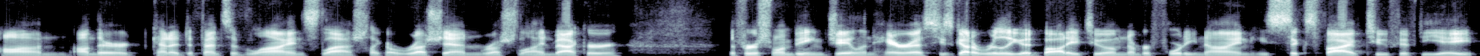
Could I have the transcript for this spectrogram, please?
on on their kind of defensive line slash like a rush end rush linebacker. The first one being Jalen Harris. He's got a really good body to him, number 49. He's 6'5, 258.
